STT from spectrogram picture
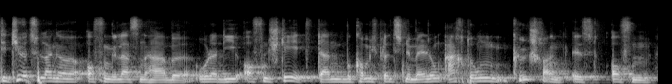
die Tür zu lange offen gelassen habe oder die offen steht, dann bekomme ich plötzlich eine Meldung, Achtung, Kühlschrank ist offen.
